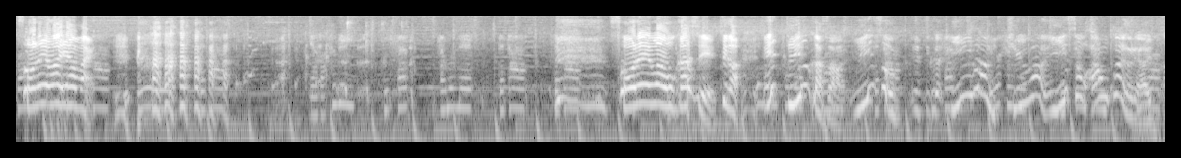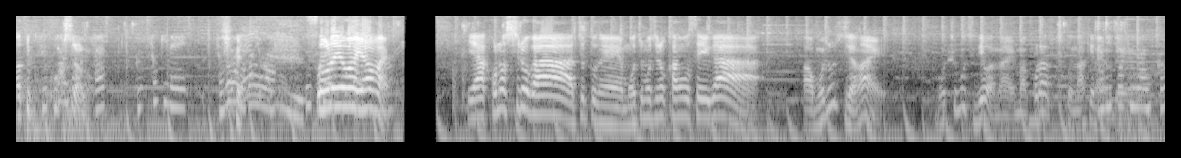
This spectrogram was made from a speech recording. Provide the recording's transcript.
それはやばいやばすぎ草サムネ出た出た。それはおかしい。てかえっていうかさイーソえてか E1Q1 イーソアンコやのにあいあって国士なの？それはやばいわそれはやばい。いやこの白がちょっとねもちもちの可能性があもちもちじゃない。もちもちではない。まあこれはちょっと泣けないん何でと不安と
